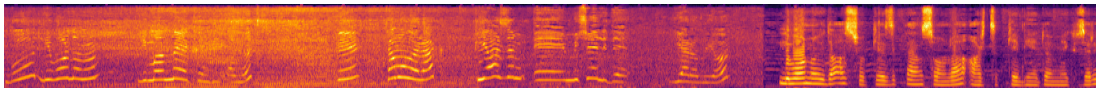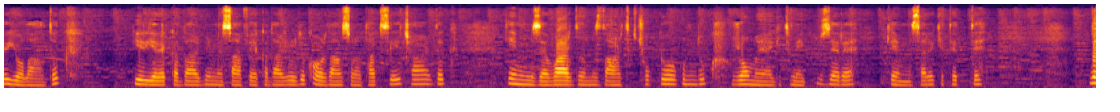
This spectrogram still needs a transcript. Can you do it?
Bu Livorno'nun limanına yakın bir anıt ve tam olarak Piazza e, Micheli'de yer alıyor. Livorno'yu da az çok gezdikten sonra artık gemiye dönmek üzere yol aldık. Bir yere kadar, bir mesafeye kadar yürüdük. Oradan sonra taksiyi çağırdık. Gemimize vardığımızda artık çok yorgunduk. Roma'ya gitmek üzere gemimiz hareket etti. Ve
